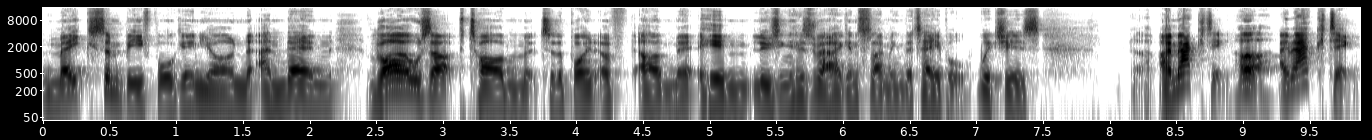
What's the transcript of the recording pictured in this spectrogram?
makes some beef bourguignon, and then riles up Tom to the point of um, him losing his rag and slamming the table, which is. uh, I'm acting, huh? I'm acting.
